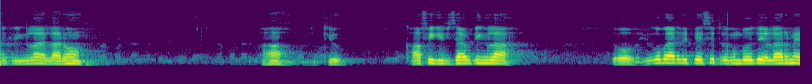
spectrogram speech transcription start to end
இருக்கிறீங்களா எல்லாரும்? ஆ தேங்க்யூ காஃபி கிஃபி சாப்பிட்டீங்களா? ஓ யுகபாரதி பேசிகிட்டு இருக்கும்போது எல்லாருமே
